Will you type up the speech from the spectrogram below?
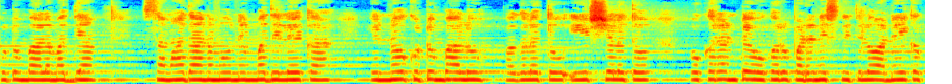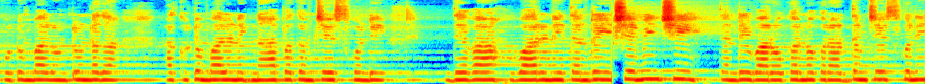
కుటుంబాల మధ్య సమాధానము నెమ్మది లేక ఎన్నో కుటుంబాలు పగలతో ఈర్ష్యలతో ఒకరంటే ఒకరు పడని స్థితిలో అనేక కుటుంబాలు ఉంటుండగా ఆ కుటుంబాలను జ్ఞాపకం చేసుకోండి. దేవా వారిని తండ్రి క్షమించి తండ్రి వారు ఒకరినొకరు అర్థం చేసుకుని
